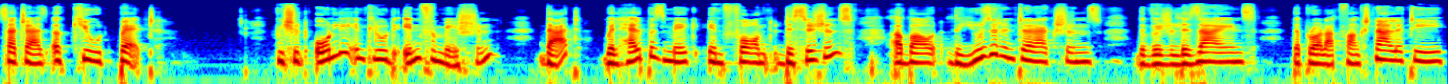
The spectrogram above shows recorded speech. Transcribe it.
such as a cute pet. We should only include information that will help us make informed decisions about the user interactions, the visual designs, the product functionality,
